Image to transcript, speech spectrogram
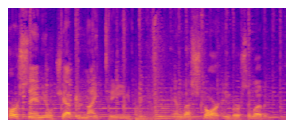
1 Samuel chapter 19, and let's start in verse 11.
